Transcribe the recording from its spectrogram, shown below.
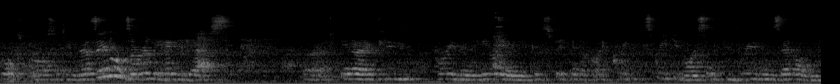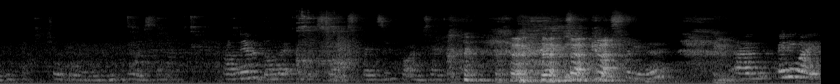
rocks porosity. Now, xenon's a really heavy gas. Uh, you know, if you breathe in helium, you can speak in a high, squeaky voice, and if you breathe in xenon, you can talk in a deep voice. I've never done that because it's so expensive, but I'm so costly, you know? Um, anyway,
